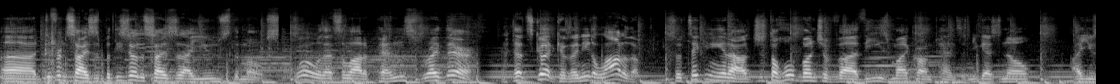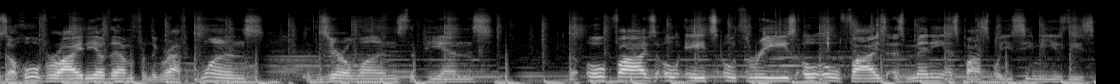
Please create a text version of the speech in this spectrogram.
Uh, different sizes, but these are the sizes I use the most. Whoa, that's a lot of pens right there. That's good because I need a lot of them. So taking it out, just a whole bunch of uh, these micron pens, and you guys know I use a whole variety of them from the graphic ones to the zero ones, the PNs, the 05s, 08s, 03s, 005s, as many as possible. You see me use these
